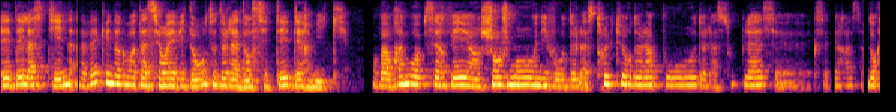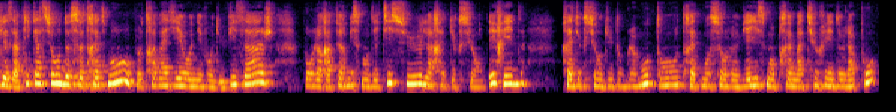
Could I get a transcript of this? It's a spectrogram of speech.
et d'élastine avec une augmentation évidente de la densité dermique on va vraiment observer un changement au niveau de la structure de la peau, de la souplesse, etc. Donc les applications de ce traitement, on peut travailler au niveau du visage pour le raffermissement des tissus, la réduction des rides, réduction du double menton, traitement sur le vieillissement prématuré de la peau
